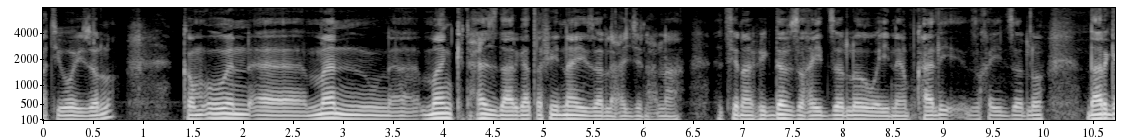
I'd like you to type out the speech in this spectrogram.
ኣትይዎ እዩ ዘሎ ከምኡ ውን መን መን ክንሕዝ ዳርጋ ጠፊኡና ዩ ዘሎ ሕጂ ንሕና እቲ ናብ ሂግደፍ ዝኸይድ ዘሎ ወይ ናብ ካሊእ ዝኸይድ ዘሎ ዳርጋ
